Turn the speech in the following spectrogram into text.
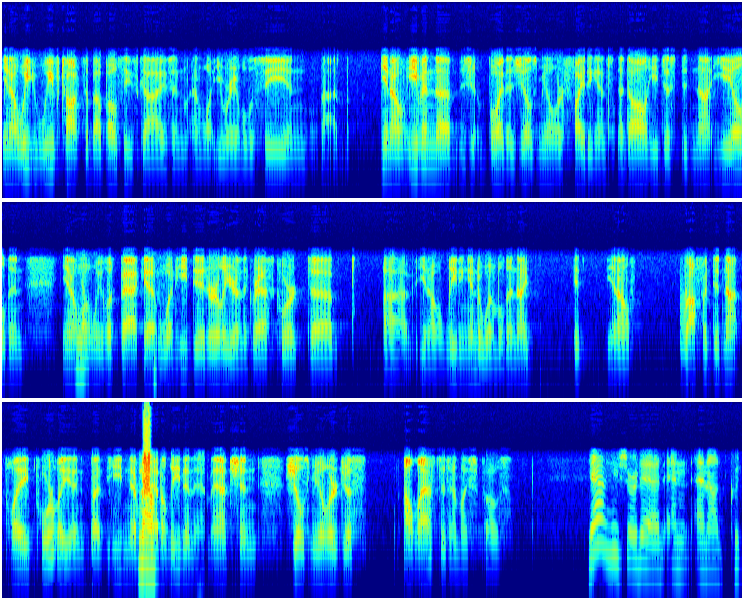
you know, we we've talked about both these guys and and what you were able to see, and uh, you know, even the boy, the Gilles Mueller fight against Nadal, he just did not yield. And you know, Nope. when we look back at what he did earlier in the grass court, uh, uh, you know, leading into Wimbledon, I, it, you know. Rafa did not play poorly, and but he never No. had a lead in that match, and Gilles Mueller just outlasted him, I suppose. Yeah, he sure did. And and a quick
